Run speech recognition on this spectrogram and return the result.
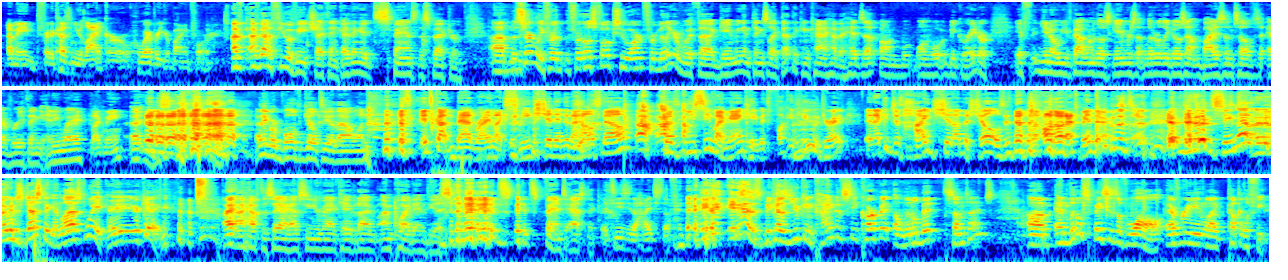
I mean, for the cousin you like, or whoever you're buying for. I've, I've got a few of each. I think. I think it spans the spectrum. Uh, but certainly for for those folks who aren't familiar with uh, gaming and things like that, they can kind of have a heads up on on what would be great. Or if you know you've got one of those gamers that literally goes out and buys themselves everything anyway. Like me. Uh, yes. I think we're both guilty of that one. It's, it's gotten bad, right? Like sneak shit into the house now. Because you see my man cave, it's fucking huge, right? And I can just hide shit on the shelves. And I'm like, oh no, that's been there. That's- uh, you haven't seen that? I, I was dusting it last week. Are you, you're kidding? I, I have to say, I have seen your man cave, and I'm, I'm quite envious. it's, it's fantastic. It's easy to hide stuff in there. It, it is because you can kind of see carpet a little bit sometimes, um, and little spaces of wall every like couple of feet.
